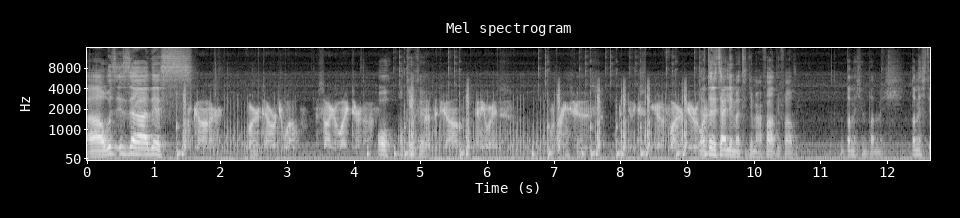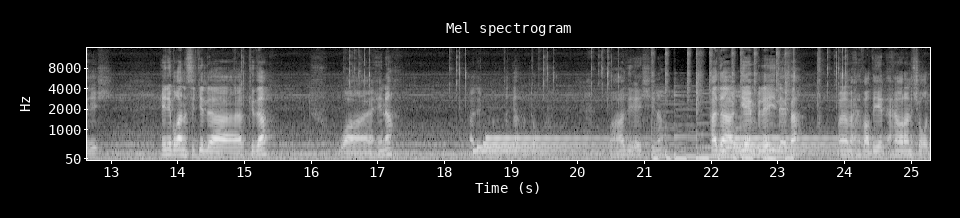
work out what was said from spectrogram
آه وز از ذس I'm Connor. Fire Tower 12. I saw your light turn on. أوه أوكي Isn't أوكي that the job? Anyways, what brings you to this? You got a fire getter يعطيني light? تعليمات يا جماعة فاضي فاضي نطنش نطنش. طنش تعيش هنا يبغانا نسجل آه، كذا. وهنا. هذه المنطقة أتوقع. وهذه إيش هنا؟ هذا جيم بلاي لعبة. ما ما إحنا فاضيين. إحنا ورانا شغل.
